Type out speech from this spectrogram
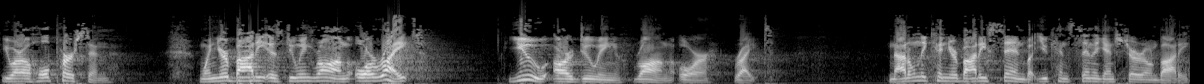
You are a whole person. When your body is doing wrong or right, you are doing wrong or right. Not only can your body sin, but you can sin against your own body.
